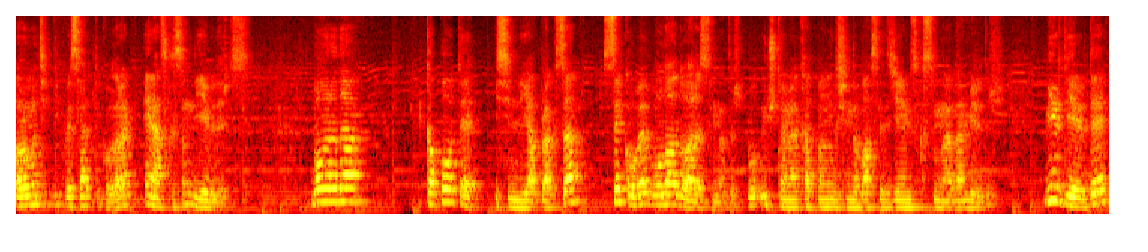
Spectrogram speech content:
aromatiklik ve sertlik olarak en az kısım diyebiliriz. Bu arada Capote isimli yapraksa Seco ve Volado arasındadır. Bu üç temel katmanın dışında bahsedeceğimiz kısımlardan biridir. Bir diğeri de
